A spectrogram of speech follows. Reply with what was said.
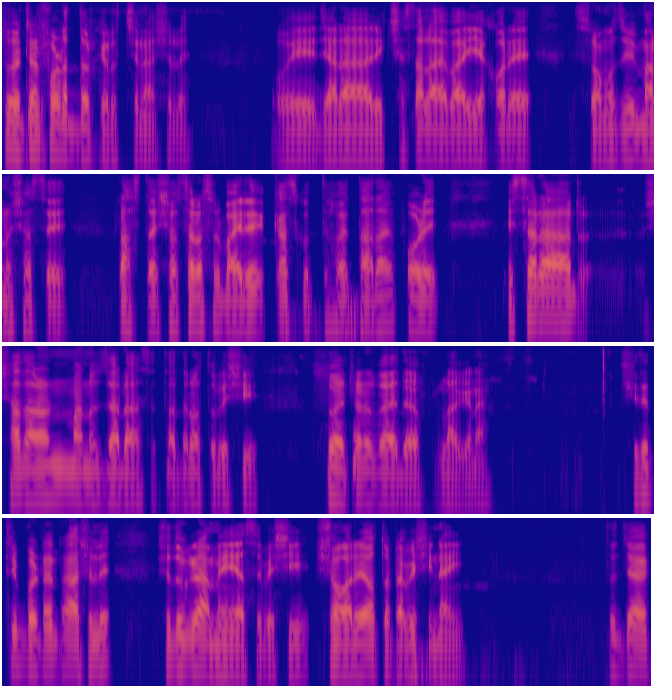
সোয়েটার পরার দরকার হচ্ছে না আসলে। ওই যারা রিক্সা চালায় বা ইয়ে করে শ্রমজীবী মানুষ আছে, রাস্তায় সচরাচর বাইরে কাজ করতে হয় তারা পড়ে। এছাড়া আর সাধারণ মানুষ যারা আছে তাদের অত বেশি সোয়েটারও গায়ে দেওয়া লাগে না। শীতের তীব্রতাটা আসলে শুধু গ্রামেই আছে বেশি। শহরে অতটা বেশি নাই। তো যাক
